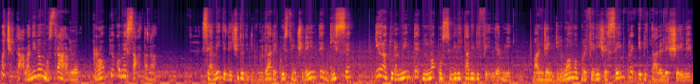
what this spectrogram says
ma cercava di non mostrarlo, proprio come Satana. Se avete deciso di divulgare questo incidente, disse, io naturalmente non ho possibilità di difendermi, ma un gentiluomo preferisce sempre evitare le scene.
